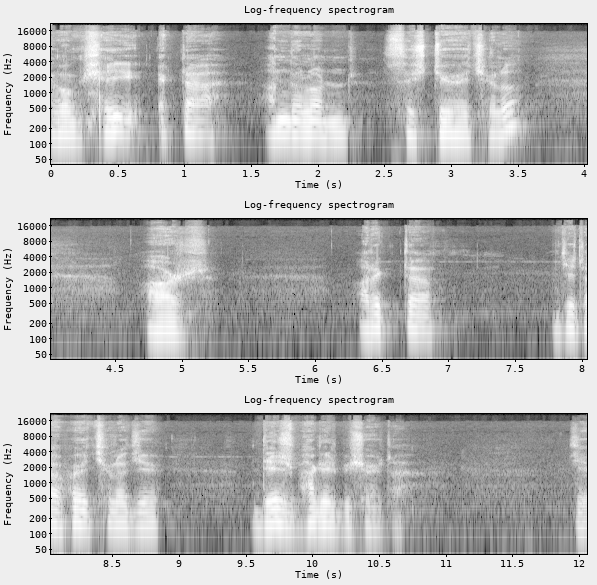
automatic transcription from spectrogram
এবং সেই একটা আন্দোলন সৃষ্টি হয়েছিল। আর আরেকটা যেটা হয়েছিল যে দেশভাগের বিষয়টা, যে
